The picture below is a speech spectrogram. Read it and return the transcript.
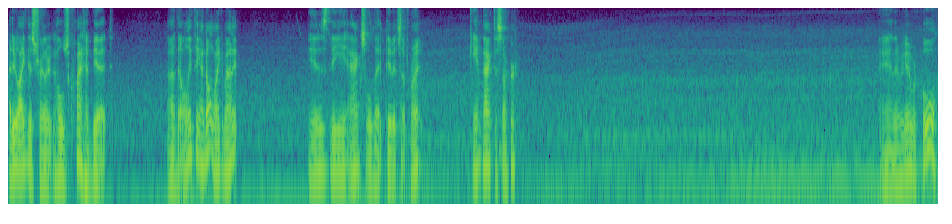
I do like this trailer. It holds quite a bit. Uh, the only thing I don't like about it is the axle that pivots up front. Can't back the sucker. And there we go, we're full.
